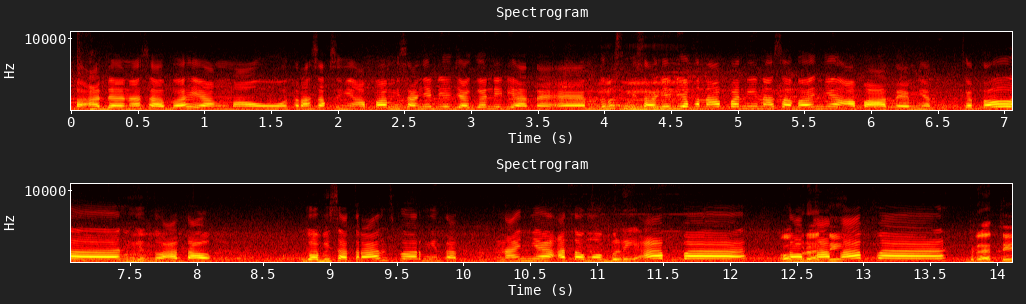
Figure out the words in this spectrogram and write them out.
ada nasabah yang mau transaksinya apa, misalnya dia jaga nih di ATM, terus Hmm. misalnya dia kenapa nih nasabahnya, apa ATM-nya ketelan Hmm. gitu, atau nggak bisa transfer, minta nanya atau mau beli apa, Oh, top berarti- up apa. Berarti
